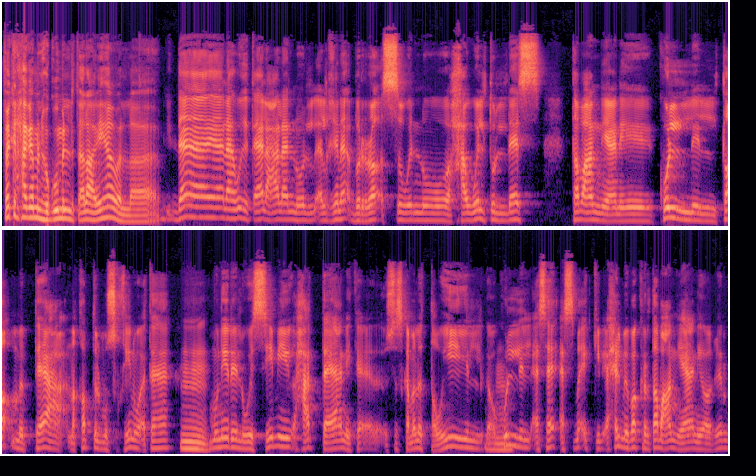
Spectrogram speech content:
فاكر حاجة من الهجوم اللي اتقال عليها ولا؟ ده يا لهوي اتقال على إنه الغناء بالرقص وإنه حولته لناس طبعا يعني كل الطقم بتاع نقابة الموسيقيين وقتها مم. منير الوسيمي حتى يعني أستاذ كمال الطويل مم. وكل الاسماء الكبيرة حلمي بكر طبعا يعني وغيره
